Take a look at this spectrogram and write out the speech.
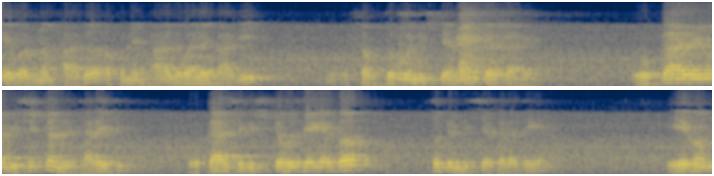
के वर्ण भाग, अपने भाग वाले भागी शब्दों को निश्चय नहीं करता है। ओकार विशिष्ट निर्धारित ओकार से विशिष्ट हो जाएगा गौ तो फिर निश्चय करा देगा। एवं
